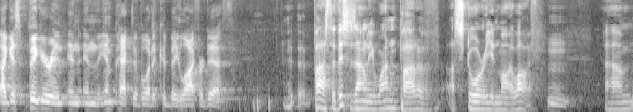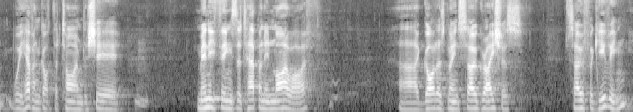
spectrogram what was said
I guess, bigger in, in, in the impact of what it could be, life or death. Pastor, this is only one part of a story in my life. Um, we haven't got the time to share many things that happen in my life. Uh, God has been so gracious, so forgiving,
